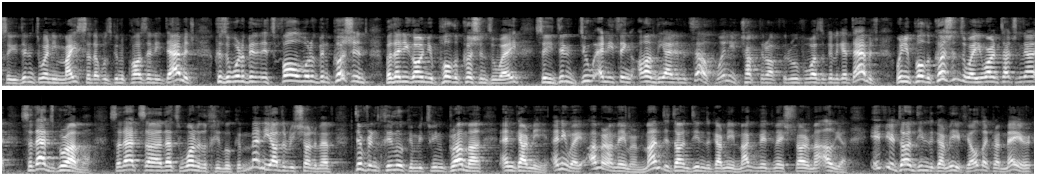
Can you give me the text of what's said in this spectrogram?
so you didn't do any ma'isa that was going to cause any damage because it would have been its fall would have been cushioned, but then you go and you pull the cushions away, so you didn't do anything on the item itself. When you chucked it off the roof, it wasn't going to get damaged. When you pull the cushions away, you weren't touching that. So that's grama. So that's uh, that's one of the chilukim. Many other rishonim have different chilukim between grama and garmi. Anyway, Amar Ameimar, man din the garmi magvid me ma'alya. If you're done din the garmi, if you hold like Rameir,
